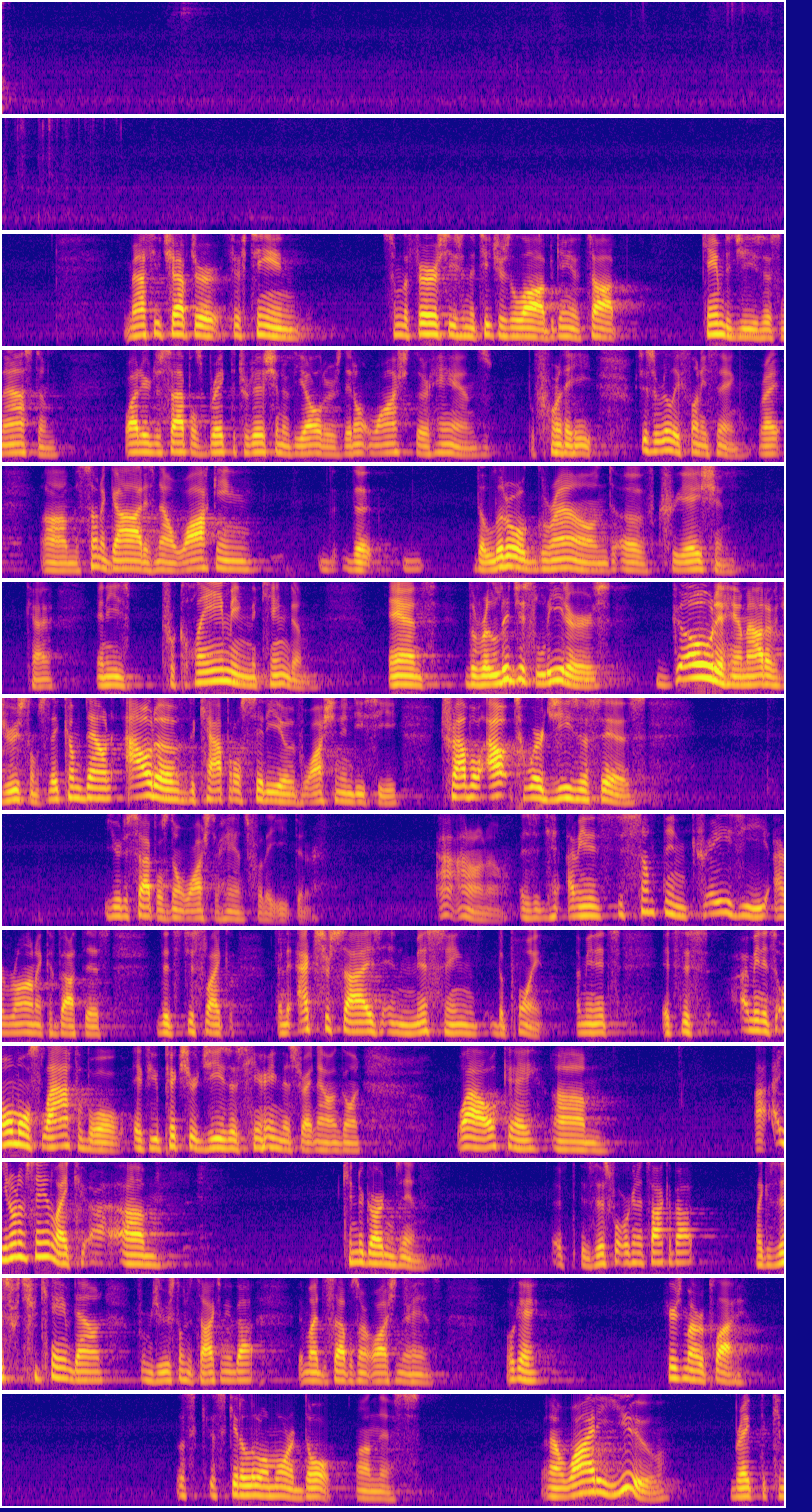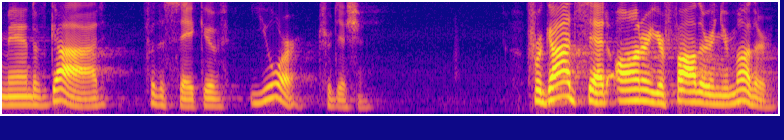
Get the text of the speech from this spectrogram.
Matthew chapter 15, some of the Pharisees and the teachers of the law, beginning at the top, came to Jesus and asked him, Why do your disciples break the tradition of the elders? They don't wash their hands before they eat, which is a really funny thing, right? Um, the Son of God is now walking the, the literal ground of creation. Okay? And he's proclaiming the kingdom. And the religious leaders go to him out of Jerusalem. So they come down out of the capital city of Washington, D.C., travel out to where Jesus is. Your disciples don't wash their hands before they eat dinner. I, I don't know. Is it, I mean, it's just something crazy ironic about this that's just like an exercise in missing the point. I mean, it's, it's this, I mean, it's almost laughable if you picture Jesus hearing this right now and going, wow, okay. Um, I, you know what I'm saying? Like, uh, um, kindergarten's in. If, is this what we're going to talk about? Like, is this what you came down from Jerusalem to talk to me about? That my disciples aren't washing their hands. Okay, here's my reply. Let's, let's get a little more adult on this. Now, why do you break the command of God for the sake of your tradition? For God said, Honor your father and your mother,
